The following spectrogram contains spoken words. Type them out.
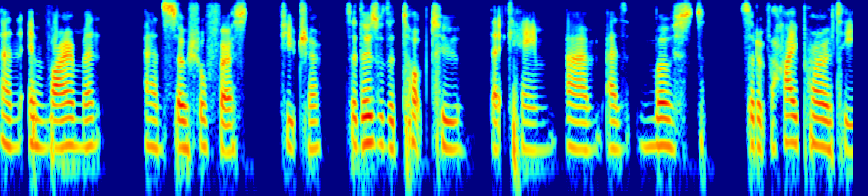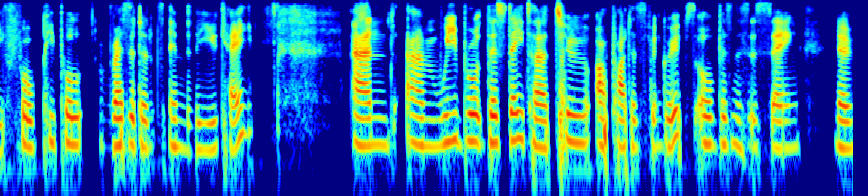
an environment and social first future. So those were the top two that came um, as most sort of high priority for people residents in the UK. And um, we brought this data to our participant groups, or businesses saying, you know,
